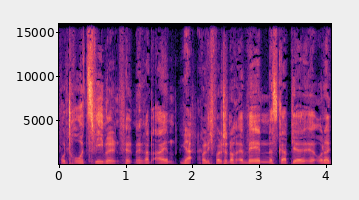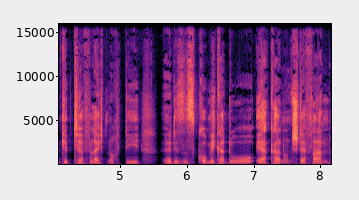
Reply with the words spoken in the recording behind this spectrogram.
und rohe Zwiebeln fällt mir gerade ein, ja. weil ich wollte noch erwähnen, es gab ja oder gibt ja vielleicht noch die äh, dieses Komikerduo Erkan und Stefan,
